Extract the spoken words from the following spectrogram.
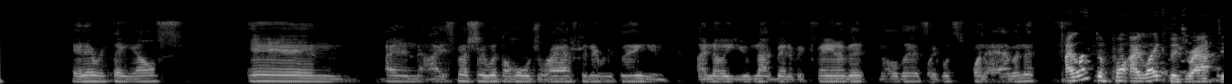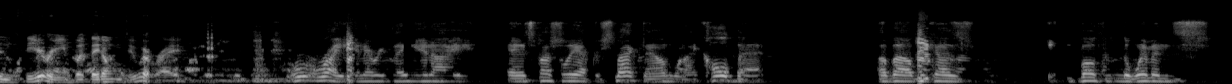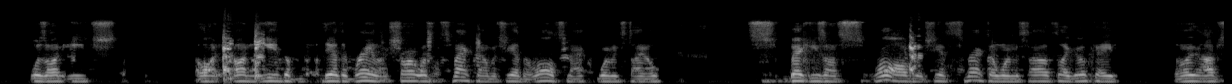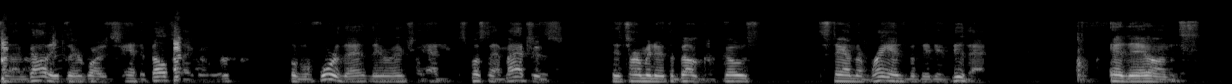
and everything else. And and I especially with the whole draft and everything and I know you've not been a big fan of it and all that. It's like what's the point of having it? I like the point I like the draft in theory, but they don't do it right. Right and everything. And I and especially after SmackDown when I called that about because both the women's was on each on on the the, the other brand. Like Charlotte was on SmackDown, but she had the Raw Smack Women's title. Becky's on Raw, but she has SmackDown Women's title. It's like okay, the only option I've got is they're going to just hand the belts back over. But before that, they were actually had supposed to have matches to determine if the belt goes to stay on their brands, but they didn't do that. And then on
